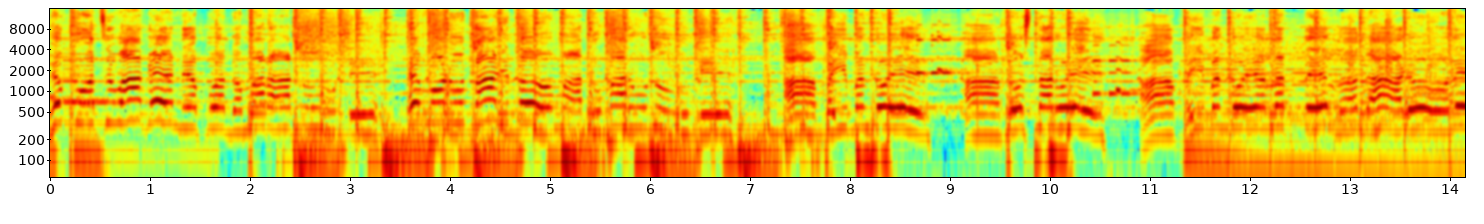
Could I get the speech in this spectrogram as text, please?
હે પોચ વાગે ને પગ મારા તૂટે. હે મોડું થાય તો માથું મારું દુખે. આ ભાઈ બંધોએ આ દોસ્તારોએ આ ભાઈ બંધોએ લતે લગાડો રે.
